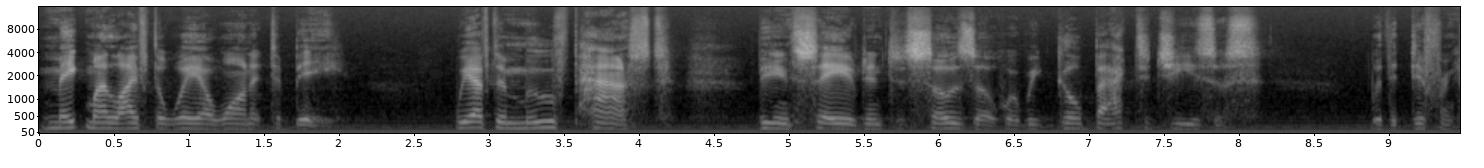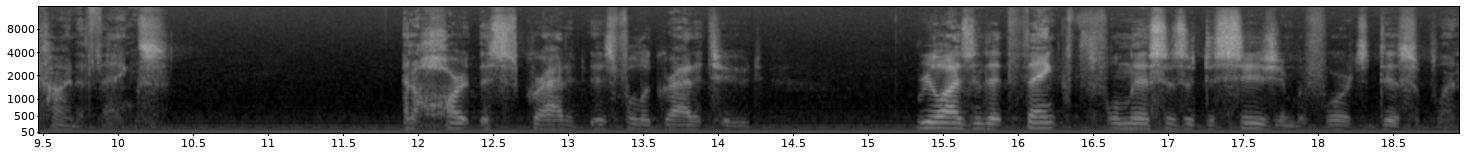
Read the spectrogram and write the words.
make my life the way I want it to be? We have to move past being saved into sozo, where we go back to Jesus with a different kind of thanks and a heart that's, grat- that's full of gratitude, realizing that thankfulness is a decision before it's discipline.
